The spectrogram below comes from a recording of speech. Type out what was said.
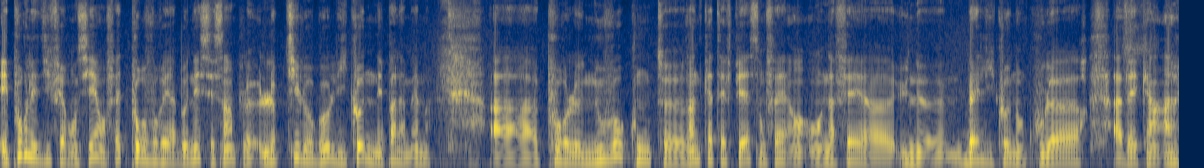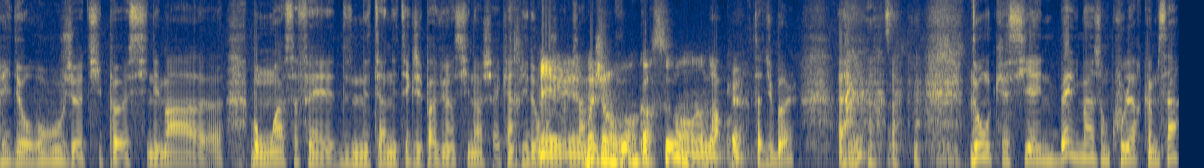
Et pour les différencier, en fait, pour vous réabonner, c'est simple, le petit logo, l'icône n'est pas la même. Euh, pour le nouveau compte 24 fps, en fait, on a fait euh, une, belle icône en couleur avec un, rideau rouge type cinéma. bon, moi, ça fait une éternité que j'ai pas vu un cinoche avec un rideau rouge. Moi, j'en vois encore souvent. Hein, donc, ah t'as du bol. Donc, s'il y a une belle image en couleur comme ça,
